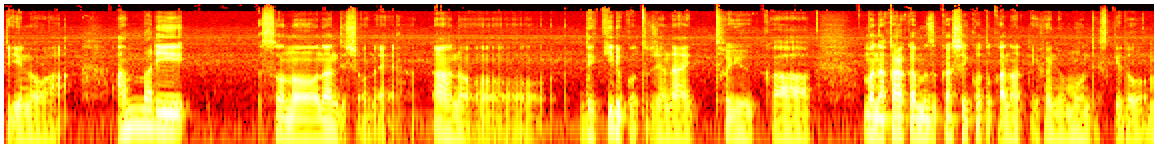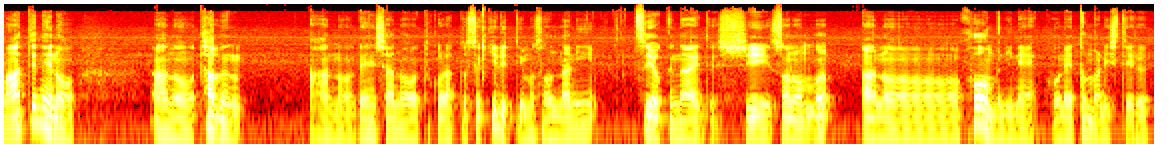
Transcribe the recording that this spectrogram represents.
ていうのはあんまりその何でしょうねあのできることじゃないというかまあなかなか難しいことかなっていうふうに思うんですけど、まあ、アテネのあの多分あの電車のところだとセキュリティもそんなに強くないですしそのあのホームにねこう寝泊まりしてる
